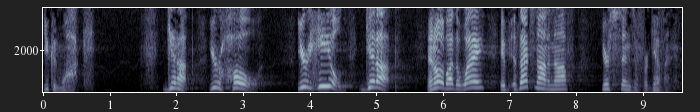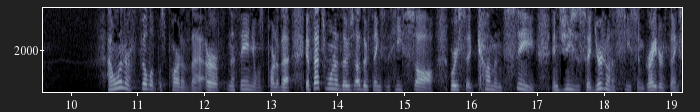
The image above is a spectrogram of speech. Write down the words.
you can walk." Get up. You're whole. You're healed. Get up. And oh, by the way, if, if that's not enough, your sins are forgiven. I wonder if Philip was part of that, or if Nathaniel was part of that. If that's one of those other things that he saw, where he said, Come and see. And Jesus said, You're going to see some greater things.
